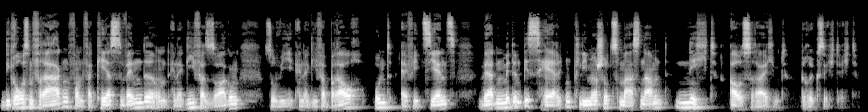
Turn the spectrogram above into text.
Die großen Fragen von Verkehrswende und Energieversorgung sowie Energieverbrauch und Effizienz werden mit den bisherigen Klimaschutzmaßnahmen nicht ausreichend berücksichtigt.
